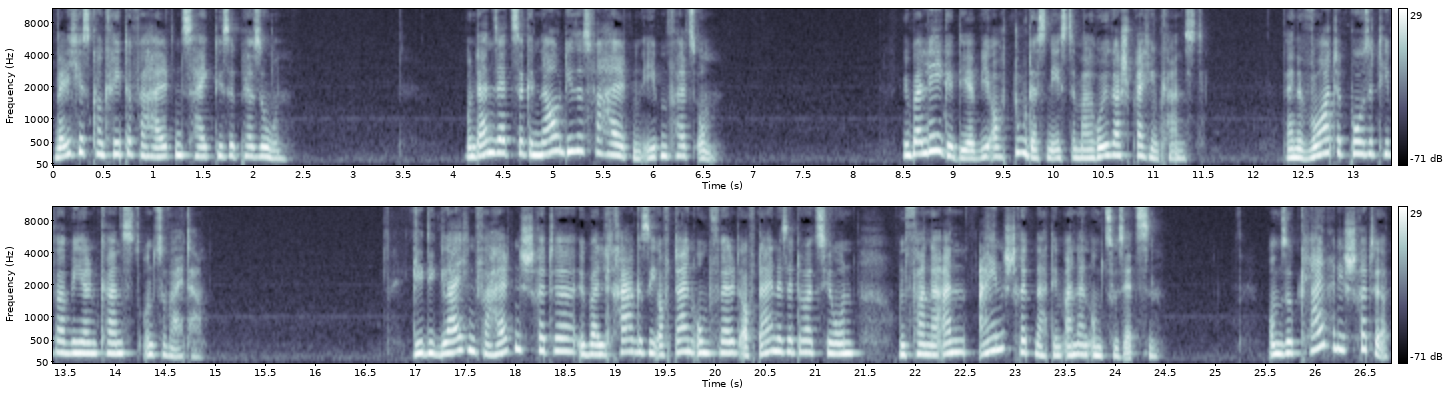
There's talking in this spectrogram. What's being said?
Welches konkrete Verhalten zeigt diese Person? Und dann setze genau dieses Verhalten ebenfalls um. Überlege dir, wie auch du das nächste Mal ruhiger sprechen kannst, deine Worte positiver wählen kannst und so weiter. Geh die gleichen Verhaltensschritte, übertrage sie auf dein Umfeld, auf deine Situation und fange an, einen Schritt nach dem anderen umzusetzen. Umso kleiner die Schritte,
